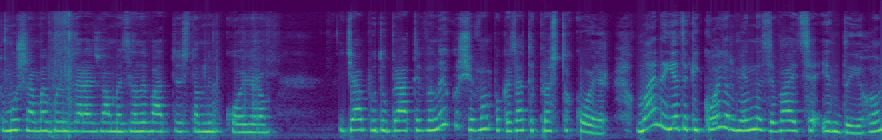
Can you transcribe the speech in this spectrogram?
тому що ми будемо зараз з вами заливати основним кольором. Я буду брати велику, щоб вам показати просто колір. У мене є такий колір, він називається індиго.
